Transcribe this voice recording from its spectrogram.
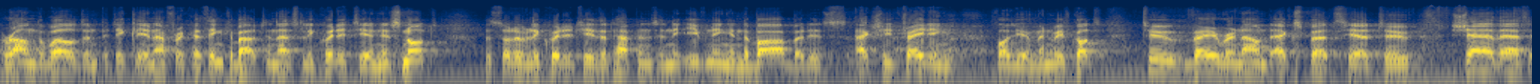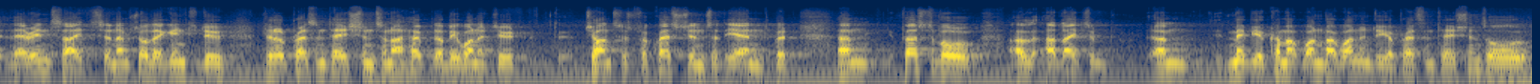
around the world and particularly in Africa think about, and that's liquidity. And it's not the sort of liquidity that happens in the evening in the bar, but it's actually trading volume. And we've got two very renowned experts here to share their, their insights, and I'm sure they're going to do little presentations, and I hope there'll be one or two chances for questions at the end. But um, first of all, i would like to, um, maybe you come up one by one and do your presentations, or,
